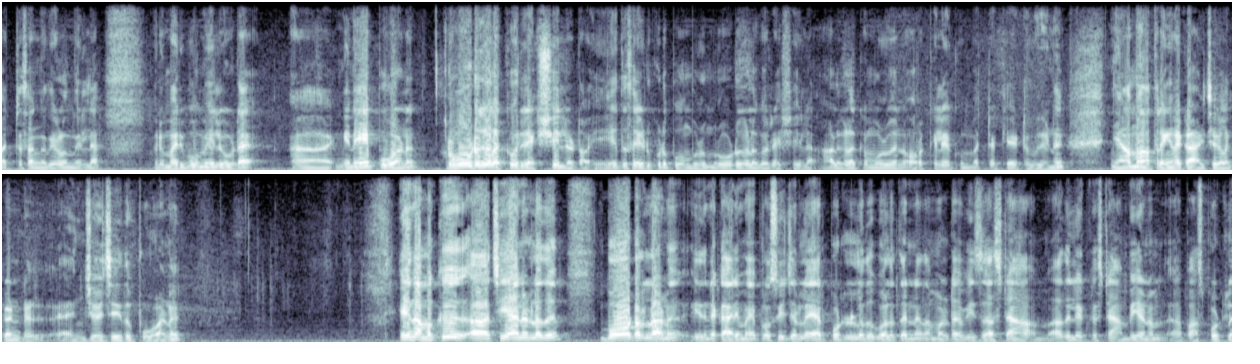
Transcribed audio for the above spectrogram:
മറ്റ് സംഗതികളൊന്നുമില്ല. ഒരു മരുഭൂമിയിലൂടെ ഇങ്ങനെ പോവാണ്. റോഡുകളൊക്കെ ഒരു രക്ഷയില്ല കേട്ടോ. ഏത് സൈഡിൽ കൂടെ പോകുമ്പോഴും റോഡുകളൊക്കെ ഒരു രക്ഷയില്ല. ആളുകളൊക്കെ മുഴുവൻ ഉറക്കിലേക്കും മറ്റൊക്കെ ആയിട്ട് വീണ്. ഞാൻ മാത്രം ഇങ്ങനെ കാഴ്ചകളൊക്കെ കണ്ട് എൻജോയ് ചെയ്ത് പോവാണ്. ഇനി നമുക്ക് ചെയ്യാനുള്ളത് ബോർഡറിലാണ് ഇതിന്റെ കാര്യമായ പ്രൊസീജിയറിൽ എയർപോർട്ടിലുള്ളതുപോലെ തന്നെ നമ്മളുടെ വിസ സ്റ്റാ അതിലേക്ക് സ്റ്റാമ്പ് ചെയ്യണം പാസ്പോർട്ടിൽ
